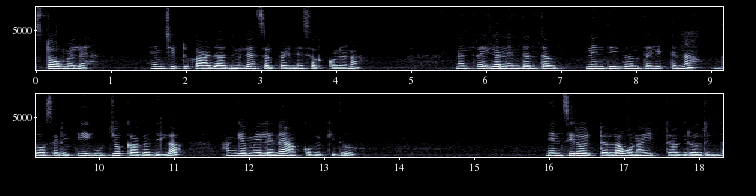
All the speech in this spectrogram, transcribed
ಸ್ಟವ್ ಮೇಲೆ, ಹೆಂಚಿಟ್ಟು ಕಾದಾದಮೇಲೆ ಸ್ವಲ್ಪ ಎಣ್ಣೆ ಸವರ್ಕೊಳ್ಳೋಣ ನಂತರ ಈಗ ನೆಂದಂಥ ನೆಂದಿದ್ದಂಥ ಹಿಟ್ಟನ್ನು ದೋಸೆ ರೀತಿ ಈಗ ಉಜ್ಜೋಕ್ಕಾಗೋದಿಲ್ಲ. ಹಾಗೆ ಮೇಲೇ ಹಾಕ್ಕೋಬೇಕಿದು. ನೆನೆಸಿರೋ ಹಿಟ್ಟೆಲ್ಲ ಒಣ ಹಿಟ್ಟಾಗಿರೋದ್ರಿಂದ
